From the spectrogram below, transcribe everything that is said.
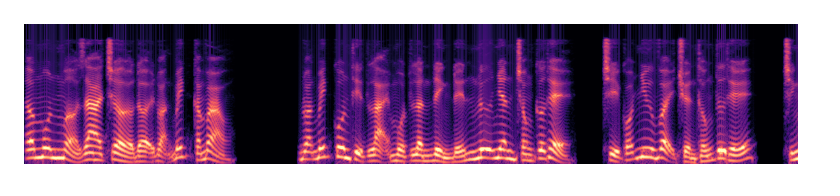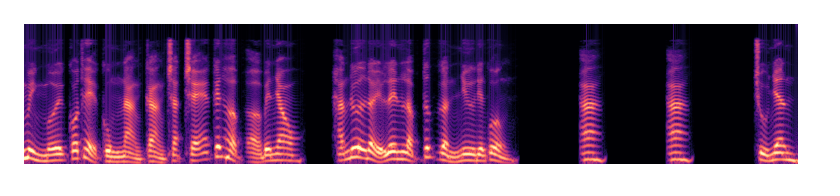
âm môn mở ra chờ đợi đoạn bích cắm vào. Đoạn bích côn thịt lại một lần đỉnh đến nữ nhân trong cơ thể, chỉ có như vậy truyền thống tư thế, chính mình mới có thể cùng nàng càng chặt chẽ kết hợp ở bên nhau, hắn đưa đẩy lên lập tức gần như điên cuồng. A, a, chủ nhân,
